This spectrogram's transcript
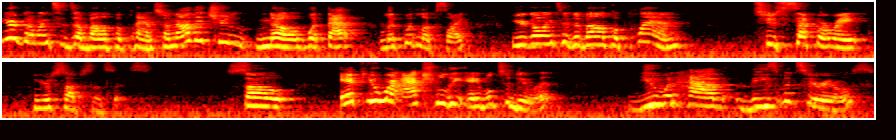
you're going to develop a plan. So now that you know what that liquid looks like, you're going to develop a plan to separate your substances. So if you were actually able to do it, you would have these materials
